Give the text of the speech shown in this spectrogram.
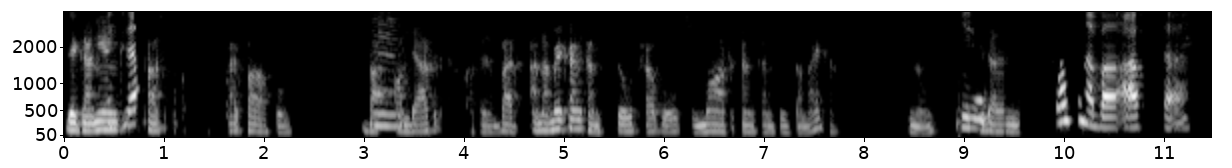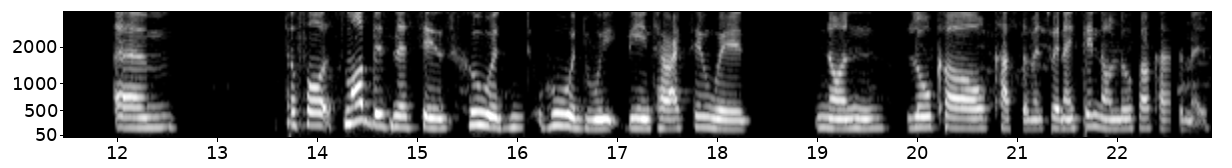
the Ghanaian exactly. passport is quite powerful, but mm. on the African continent, but an American can still travel to more African countries than I can. You know, yeah. Talking about Africa, um, so for small businesses, who would who would we be interacting with non-local customers? When I say non-local customers,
